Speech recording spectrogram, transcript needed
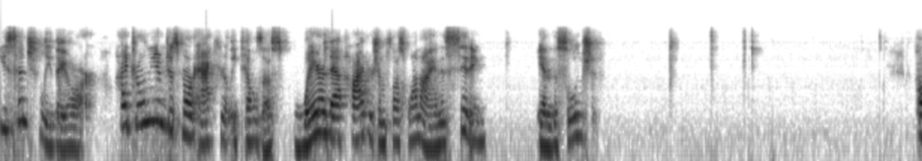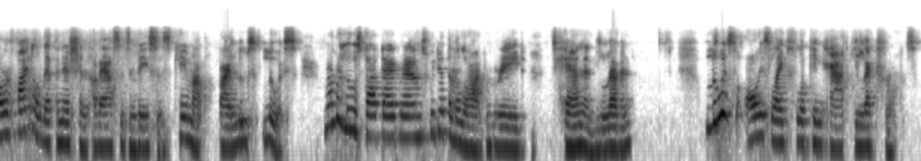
Essentially, they are. Hydronium just more accurately tells us where that hydrogen plus 1 ion is sitting in the solution. Our final definition of acids and bases came up by Lewis. Remember Lewis dot diagrams? We did them a lot in grade 10 and 11. Lewis always liked looking at electrons.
